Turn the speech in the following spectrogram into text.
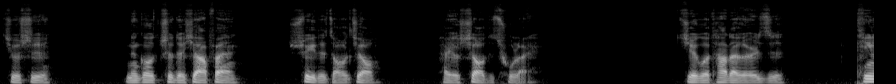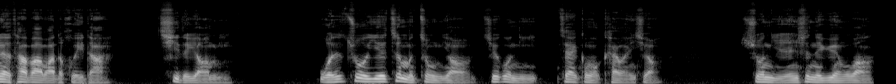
就是能够吃得下饭、睡得着觉，还有笑得出来。结果他的儿子听了他爸爸的回答，气得要命。我的作业这么重要，结果你在跟我开玩笑，说你人生的愿望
